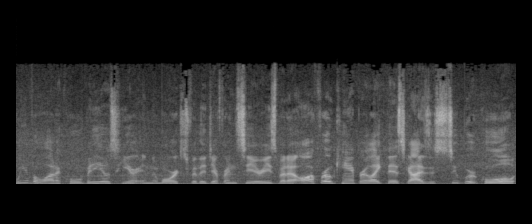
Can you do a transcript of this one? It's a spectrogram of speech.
we have a lot of cool videos here in the works for the different series. But an off-road camper like this, guys, is super cool.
